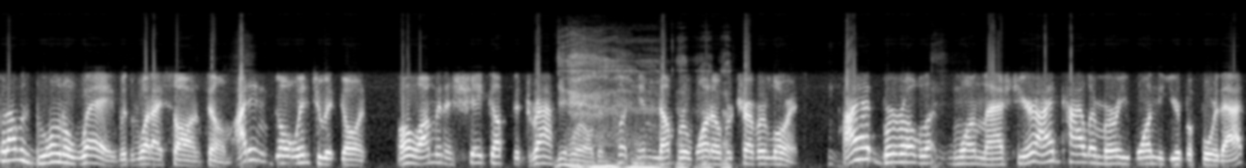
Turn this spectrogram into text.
but I was blown away with what I saw in film. I didn't go into it going, "Oh, I'm going to shake up the draft yeah. world and put him number one over Trevor Lawrence." I had Burrow one last year. I had Kyler Murray one the year before that.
